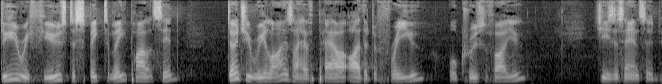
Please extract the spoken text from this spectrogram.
Do you refuse to speak to me? Pilate said. Don't you realize I have power either to free you or crucify you? Jesus answered,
